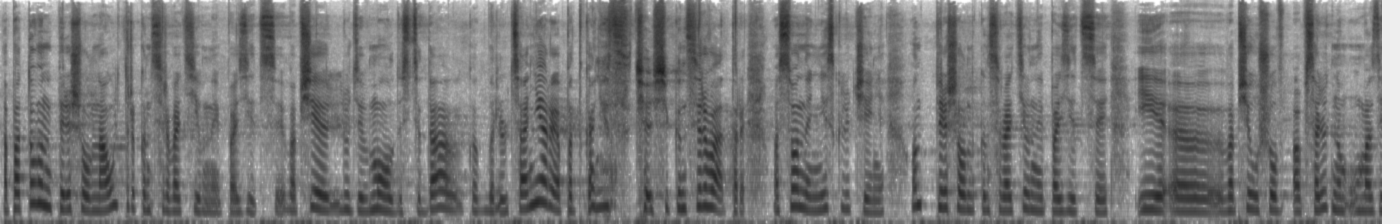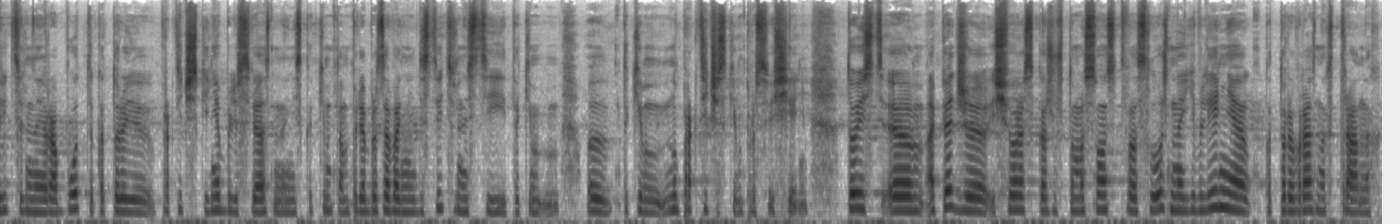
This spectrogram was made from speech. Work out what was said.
а потом он перешел на ультраконсервативные позиции. Вообще люди в молодости, да, как бы революционеры, а под конец чаще консерваторы. Масоны не исключение. Он перешел на консервативные позиции и э, вообще ушел в абсолютно умозрительные работы, которые практически не были связаны ни с каким там преобразованием действительности и таким, э, таким ну, практическим просвещением. То есть, э, опять же, еще раз скажу, что масонство сложное явление, которое в разных странах странах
